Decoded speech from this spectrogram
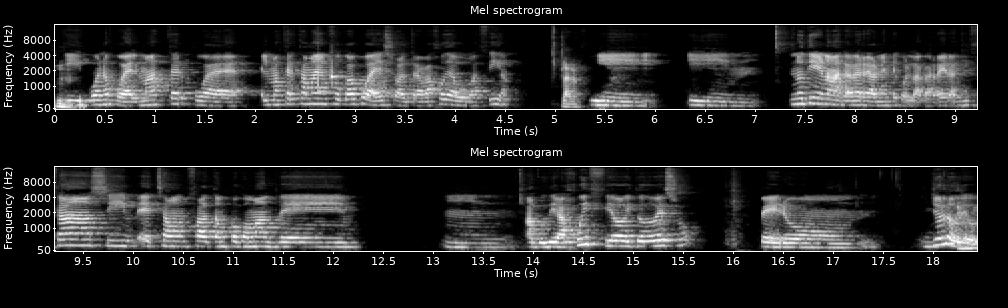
Y bueno, pues el máster, pues el máster está más enfocado pues eso, al trabajo de abogacía. Claro. Y, no tiene nada que ver realmente con la carrera. Quizás sí echa falta un poco más de mm, acudir a juicio y todo eso, pero yo lo veo,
